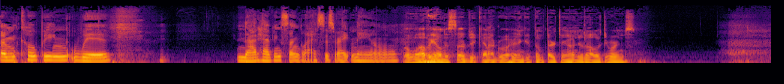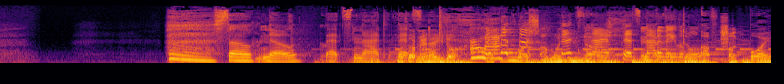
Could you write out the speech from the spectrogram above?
I'm coping with not having sunglasses right now. But while we on the subject, can I go ahead and get them thirteen hundred dollar Jordans? So no, that's not What's up, man? How you doing? If you or someone That's you know not- that's been not a victim available. of fuck boy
